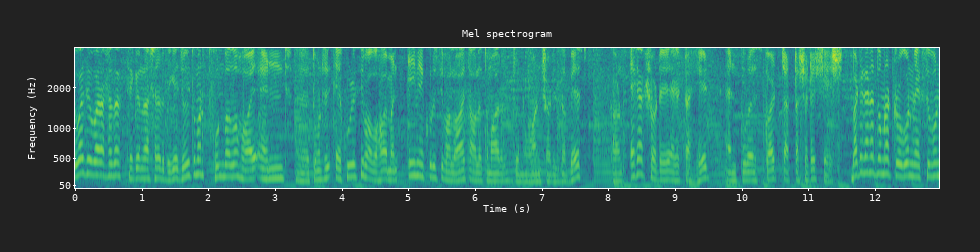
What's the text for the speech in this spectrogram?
তো গাইজ এবার আসা যাক সেকেন্ড রাশার দিকে যদি তোমার ফোন ভালো হয় অ্যান্ড তোমার যদি অ্যাকুরেসি ভালো হয় মানে এম অ্যাকুরেসি ভালো হয়, তাহলে তোমার জন্য one shot is the best কারণ এক এক শটে এক একটা হেড অ্যান্ড পুরো স্কোয়াড চারটা শটে শেষ। বাট এখানে তোমরা ট্রোগন ম্যাক্সিমাম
